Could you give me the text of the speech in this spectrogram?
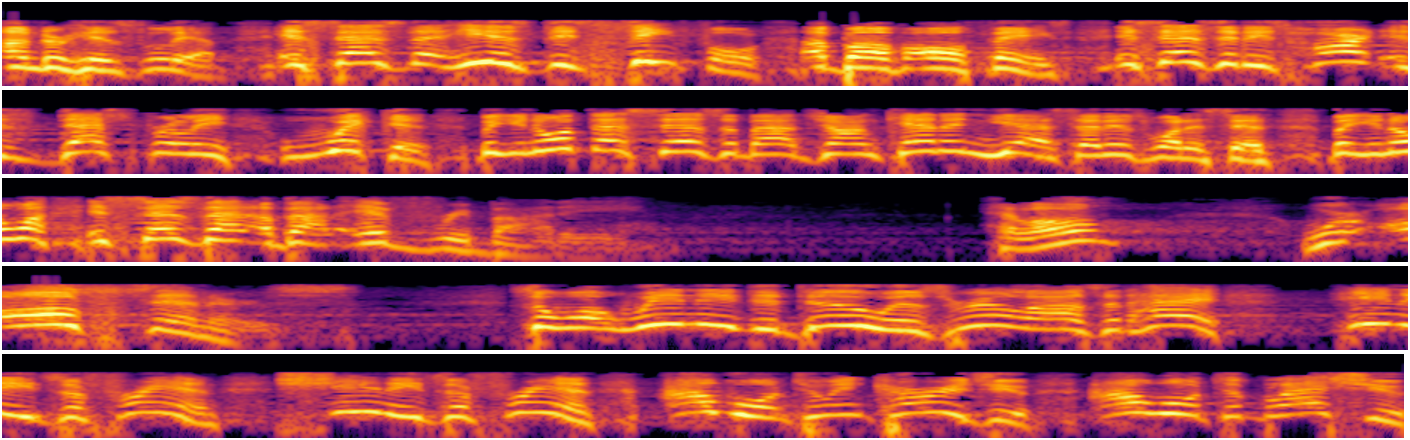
under his lip. It says that he is deceitful above all things. It says that his heart is desperately wicked. But you know what that says about Jon Cannon? Yes, that is what it says. But you know what? It says that about everybody. Hello? We're all sinners. So what we need to do is realize that, hey, he needs a friend. She needs a friend. I want to encourage you. I want to bless you.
